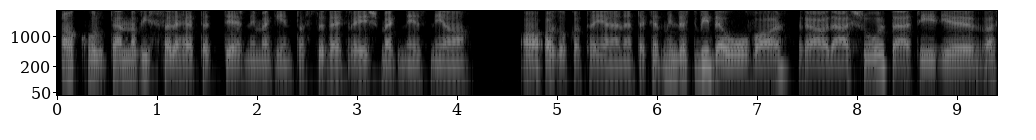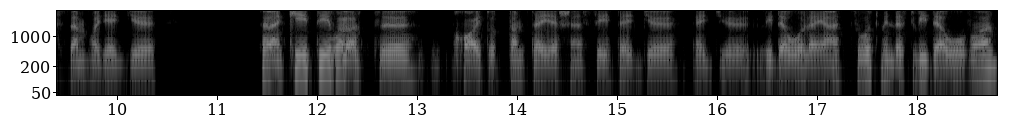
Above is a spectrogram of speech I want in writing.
akkor utána vissza lehetett térni megint a szövegre, és megnézni a, a, azokat a jeleneteket. Mindezt videóval ráadásul, tehát így azt hiszem, hogy egy talán két év alatt hajtottam teljesen szét egy, egy videó lejátszót, mindezt videóval,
